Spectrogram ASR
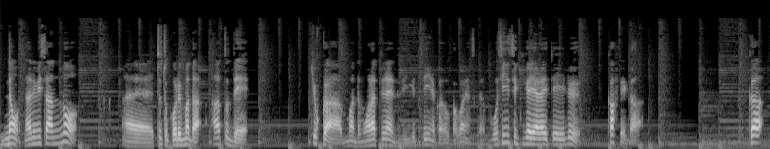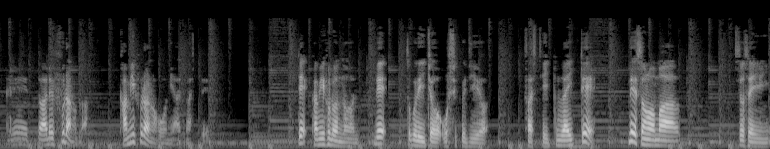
の、成美さんの、えー、ちょっとこれまだ後で許可まだもらってないので言っていいのかどうかわかんないですけど、ご親戚がやられているカフェが、が、えーっと、あれフラノか。上富良の方にありまして。で、上富良の、で、そこで一応お食事をさせていただいて、で、そのまま、女性に、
